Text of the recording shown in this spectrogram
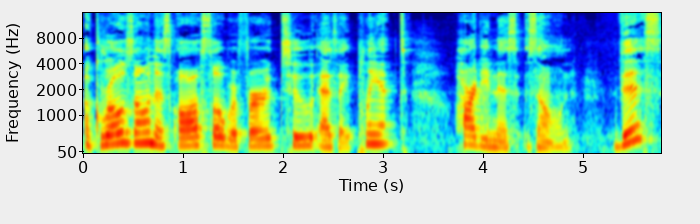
A grow zone is also referred to as a plant hardiness zone. This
